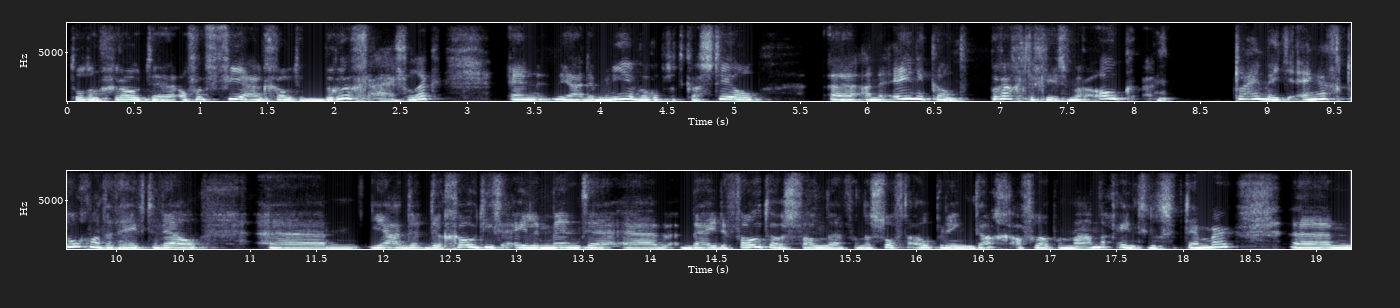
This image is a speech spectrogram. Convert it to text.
tot een grote, of via een grote brug eigenlijk. En ja, de manier waarop dat kasteel eh, aan de ene kant prachtig is, maar ook een klein beetje engig, toch? Want het heeft wel ehm, ja, de, de gotische elementen eh, bij de foto's van de, van de soft opening dag afgelopen maandag, 21 september. Ehm,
